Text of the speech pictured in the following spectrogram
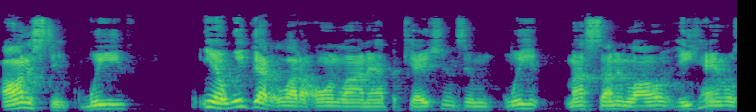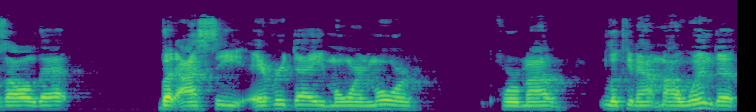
honesty. We've you know we've got a lot of online applications, and we my son-in-law he handles all that. But I see every day more and more for my looking out my window,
